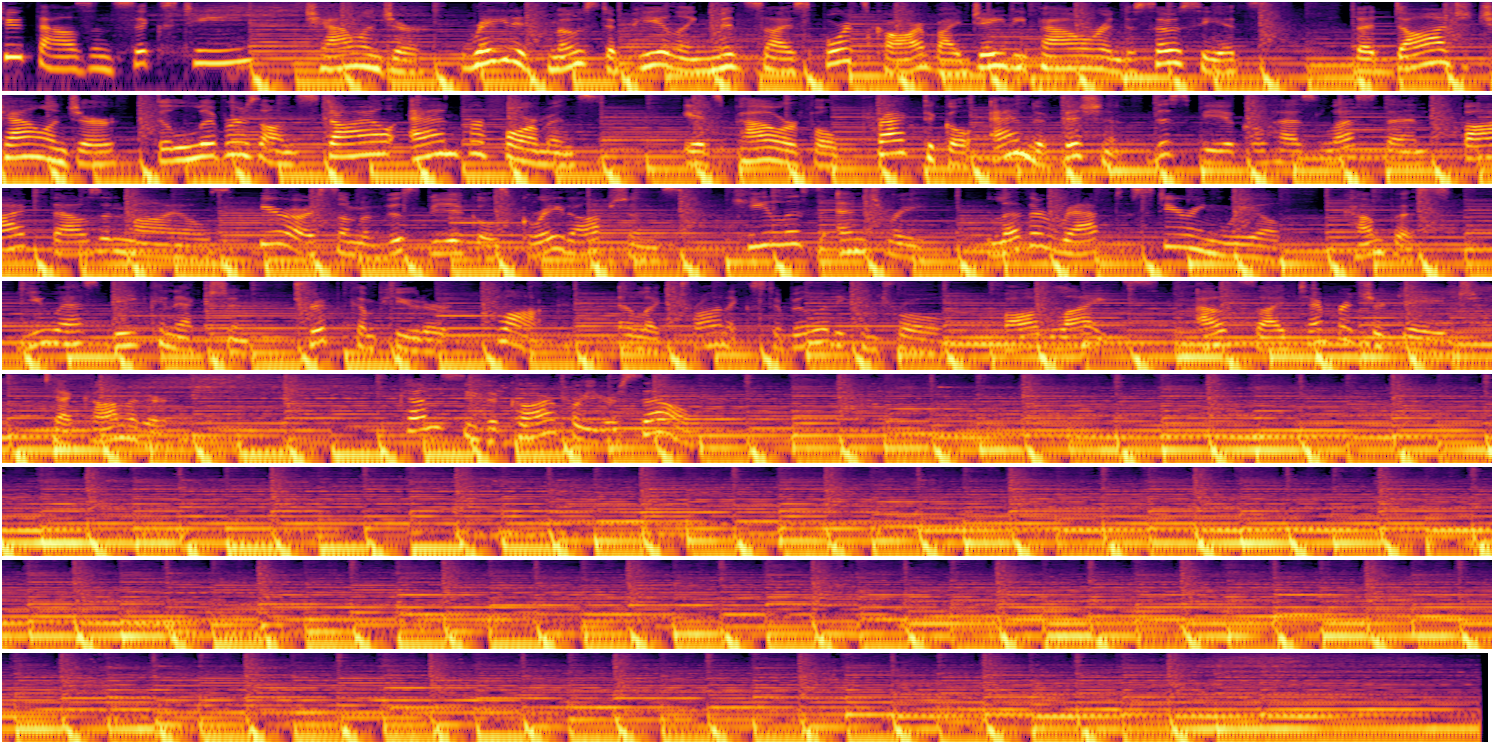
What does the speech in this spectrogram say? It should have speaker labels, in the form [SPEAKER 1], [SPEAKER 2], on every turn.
[SPEAKER 1] 2016 Challenger. Rated most appealing midsize sports car by J.D. Power and Associates, the Dodge Challenger delivers on style and performance. It's powerful, practical, and efficient. This vehicle has less than 5,000 miles. Here are some of this vehicle's great options. Keyless entry, leather-wrapped steering wheel, compass, USB connection, trip computer, clock, electronic stability control, fog lights, outside temperature gauge, tachometer. Come see the car for yourself.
